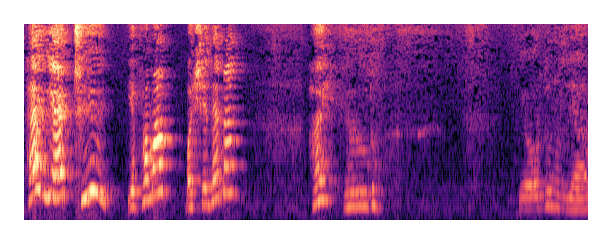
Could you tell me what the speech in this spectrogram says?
Her yer tüy. Yapamam. Baş edemem. Ay yoruldum. Yordunuz ya.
